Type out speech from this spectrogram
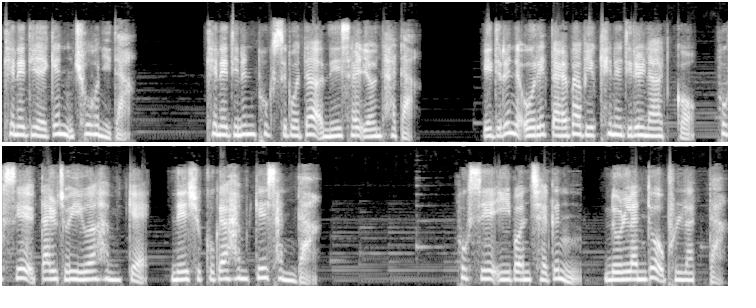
케네디에겐 초혼이다. 케네디는 폭스보다 4살 연하다. 이들은 올해 딸 바비 케네디를 낳았고 폭스의 딸 조이와 함께 네 식구가 함께 산다. 폭스의 이번 책은 논란도 불렀다.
